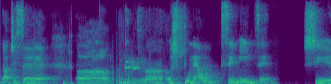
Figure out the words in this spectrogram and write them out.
dacii se uh, uh, își puneau semințe și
